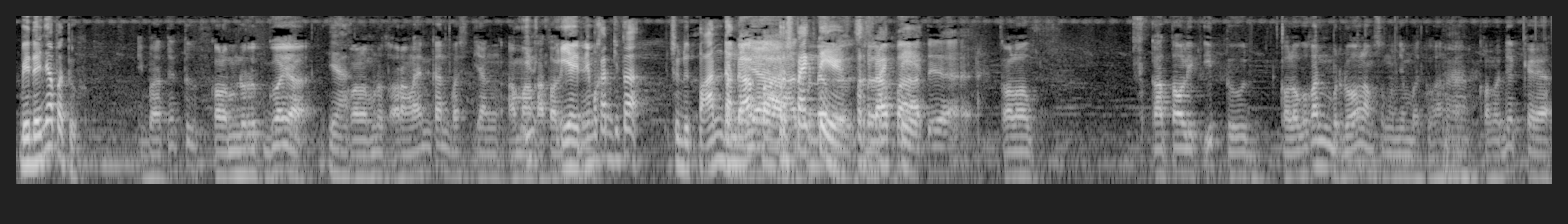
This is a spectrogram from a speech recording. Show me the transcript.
bedanya apa tuh ibaratnya tuh kalau menurut gue ya, Ya. kalau menurut orang lain kan pas yang sama Ini- Katolik iya ini mah kan kita sudut pandang pendapat Ya, perspektif pendapat, perspektif pendapat, ya. kalau Katolik itu kalau gue kan berdoa langsung menyembah Tuhan kan. Ah. kalau dia kayak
